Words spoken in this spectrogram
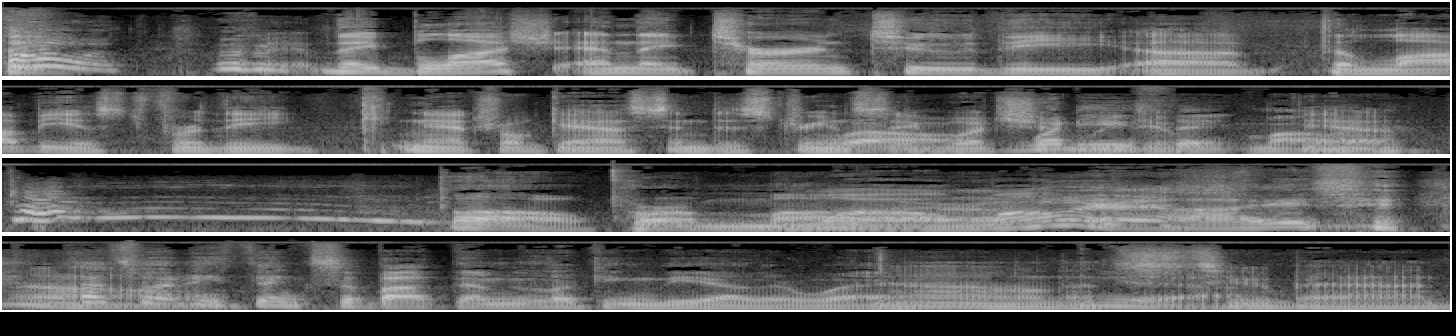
Oh. They, they blush and they turn to the uh, the lobbyist for the natural gas industry and say, "What should what do we you do?" think, Mahler? Yeah. Oh, poor Mahler. Whoa, Mahler. Yeah, he's- oh. that's what he thinks about them looking the other way. Oh, that's Yeah. too bad.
